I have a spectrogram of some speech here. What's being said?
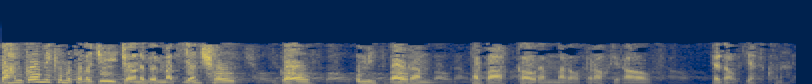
و هنگامی که متوجه جانب مدین شد گفت امیدوارم پروردگارم مرا به راه راست هدایت کند.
